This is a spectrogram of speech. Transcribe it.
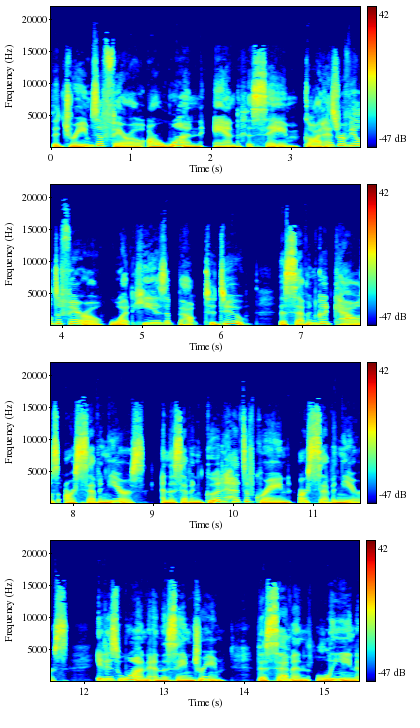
The dreams of Pharaoh are one and the same. God has revealed to Pharaoh what he is about to do. The seven good cows are seven years, and the seven good heads of grain are seven years. It is one and the same dream. The seven lean,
